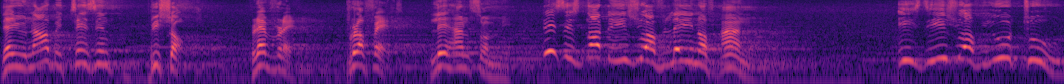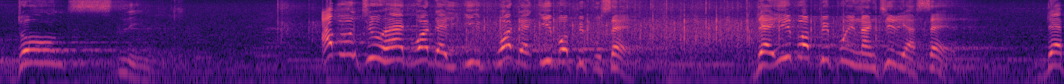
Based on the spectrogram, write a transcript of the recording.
Then you now be chasing bishop, reverend, prophet, lay hands on me. This is not the issue of laying of hand. It's the issue of you too. Don't sleep. Haven't you heard what the, what the Igbo people said? The Igbo people in Nigeria said, the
